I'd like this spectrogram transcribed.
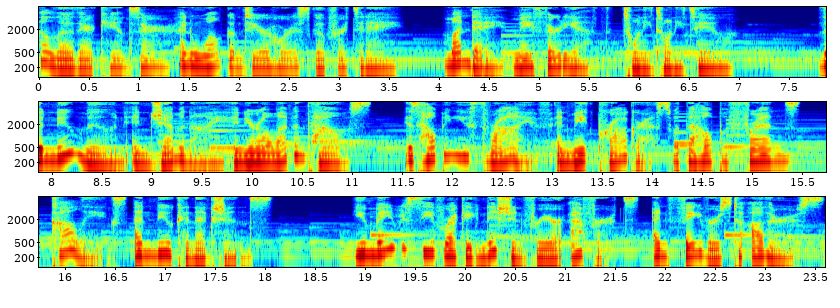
Hello there, Cancer, and welcome to your horoscope for today, Monday, May 30th, 2022. The new moon in Gemini in your 11th house is helping you thrive and make progress with the help of friends, colleagues, and new connections. You may receive recognition for your efforts and favors to others.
